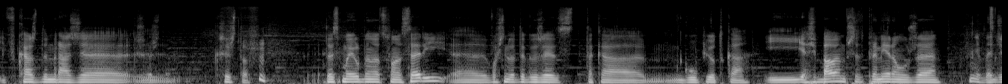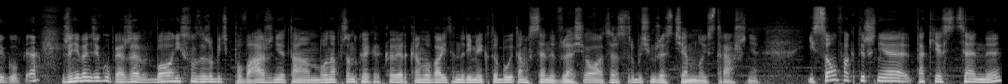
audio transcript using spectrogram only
I w każdym razie... Krzysztof. Krzysztof. To jest moja ulubiona odsłona serii, e, właśnie dlatego, że jest taka głupiutka i ja się bałem przed premierą, że Nie będzie głupia? że nie będzie głupia, że, bo oni chcą zrobić poważnie tam, bo na początku jak reklamowali ten remake, to były tam sceny w lesie, o, a teraz robiliśmy, że jest ciemno i strasznie. I są faktycznie takie sceny,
